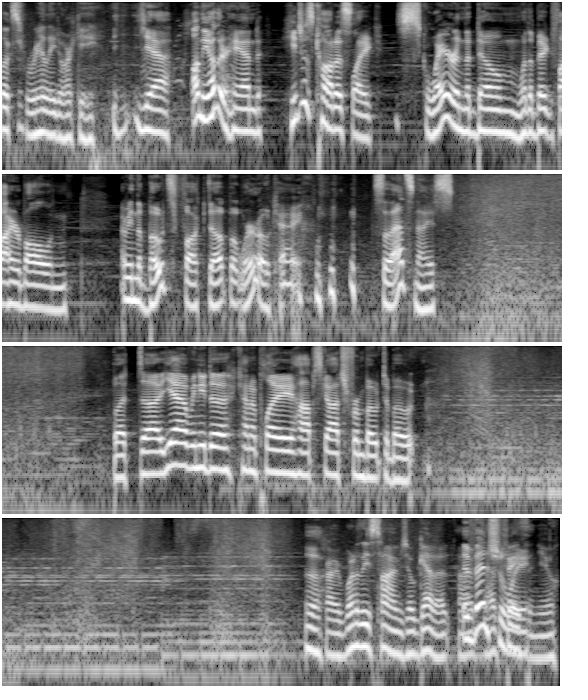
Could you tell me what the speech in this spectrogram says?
looks really dorky. Yeah. On the other hand, he just caught us like square in the dome with a big fireball and I mean the boat's fucked up, but we're okay. so that's nice. But uh, yeah, we need to kind of play hopscotch from boat to boat. Ugh. All right, one of these times you'll get it. I have Eventually. faith in you.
